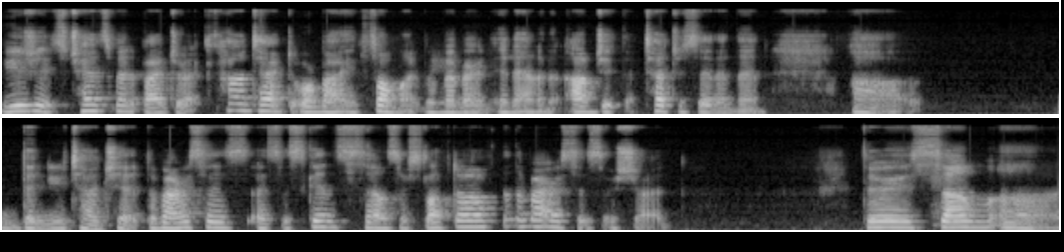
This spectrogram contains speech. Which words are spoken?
Usually it's transmitted by direct contact or by fomite. Remember, an inanimate object that touches it and then uh, then you touch it. The viruses, as the skin cells are sloughed off, then the viruses are shed. There is some uh,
